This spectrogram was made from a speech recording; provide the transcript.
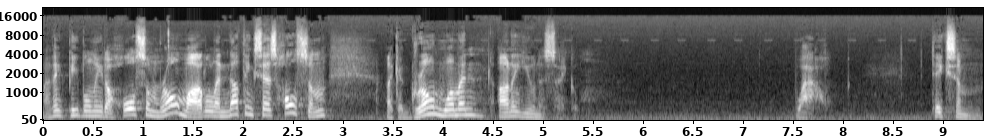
I think people need a wholesome role model, and nothing says wholesome like a grown woman on a unicycle. Wow. Takes some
